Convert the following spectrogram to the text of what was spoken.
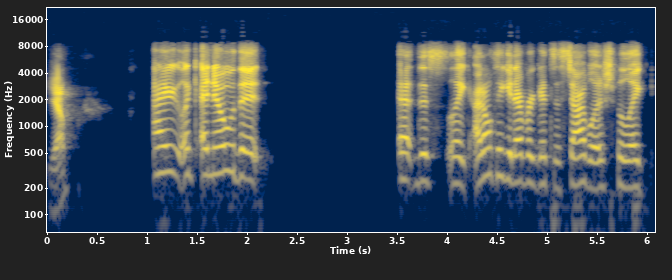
Yep. I like I know that at this like I don't think it ever gets established, but like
